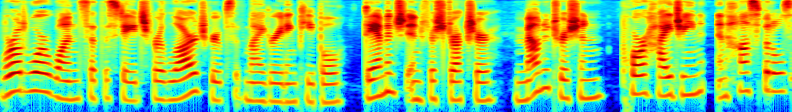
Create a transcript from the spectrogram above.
World War I set the stage for large groups of migrating people, damaged infrastructure, malnutrition, poor hygiene, and hospitals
